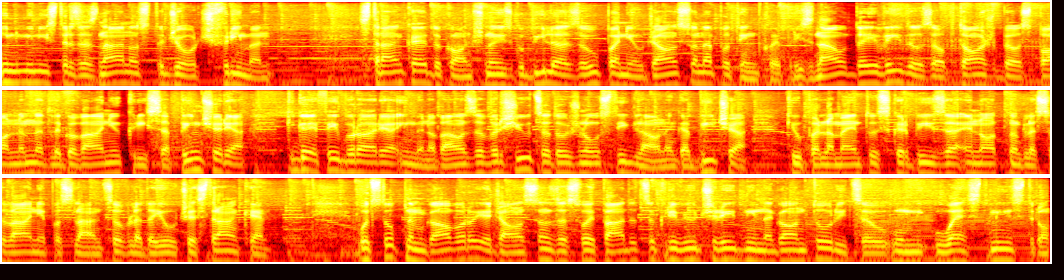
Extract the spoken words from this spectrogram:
in ministr za znanost George Freeman. Stranka je dokončno izgubila zaupanje v Johnsona, potem ko je priznal, da je vedel za obtožbe o spolnem nadlegovanju Krisa Pinčerja, ki ga je februarja imenoval za vršilca dožnosti glavnega biča, ki v parlamentu skrbi za enotno glasovanje poslancev vladajoče stranke. V odstopnem govoru je Johnson za svoj padec okrivil čredni nagon Toricev v Westminstru.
